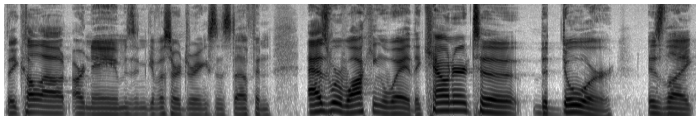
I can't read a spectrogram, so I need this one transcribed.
they call out our names and give us our drinks and stuff. And as we're walking away, the counter to the door is like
